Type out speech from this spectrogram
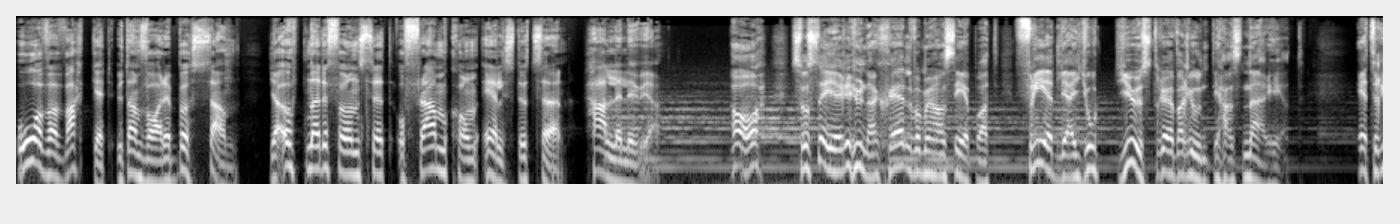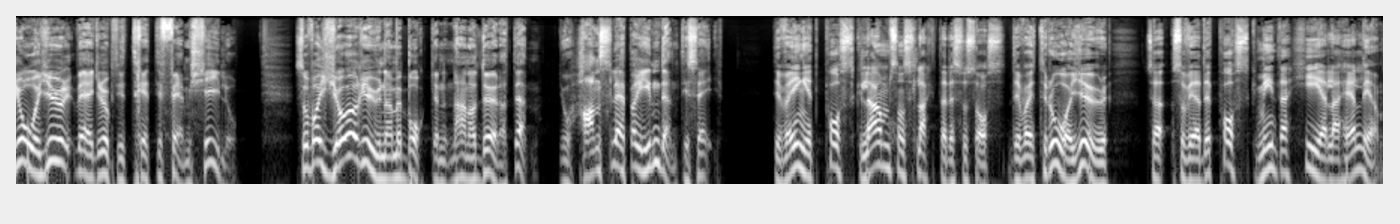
åh vad vackert, utan var är bössan? Jag öppnade fönstret och fram kom älgstudsaren. Halleluja. Ja, så säger Runar själv om hur han ser på att fredliga hjortdjur strövar runt i hans närhet. Ett rådjur väger upp till 35 kilo. Så vad gör Runar med bocken när han har dödat den? Jo, han släpar in den till sig. Det var inget påsklamm som slaktades hos oss, det var ett rådjur. Så, så vi hade påskmiddag hela helgen.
